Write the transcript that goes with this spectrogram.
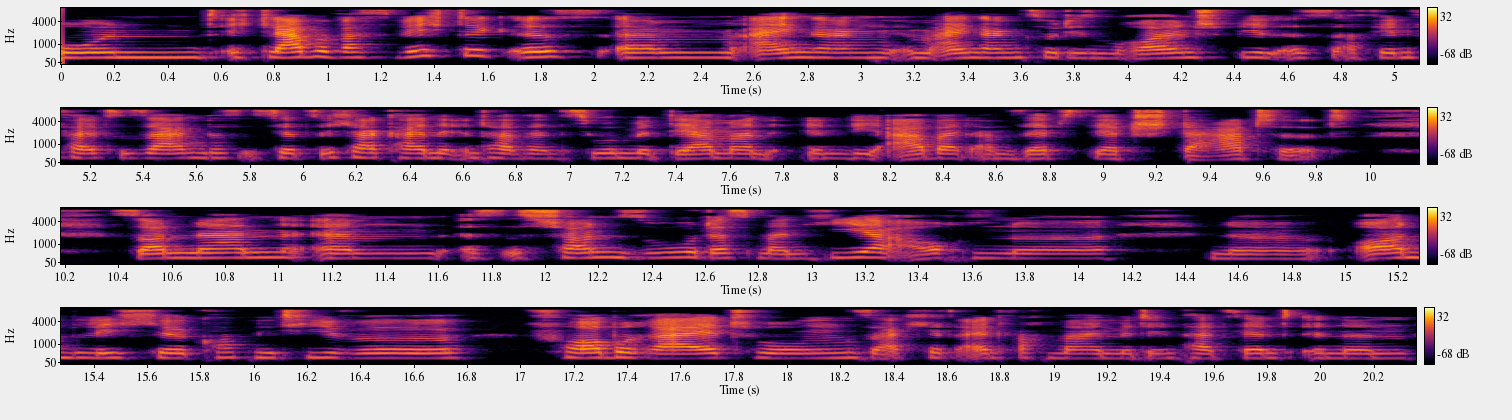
Und ich glaube, was wichtig ist, ähm, Eingang, im Eingang zu diesem Rollenspiel ist auf jeden Fall zu sagen, das ist jetzt sicher keine Intervention, mit der man in die Arbeit am Selbstwert startet, sondern ähm, es ist schon so, dass man hier auch eine, eine ordentliche kognitive Vorbereitung, sag ich jetzt einfach mal, mit den PatientInnen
